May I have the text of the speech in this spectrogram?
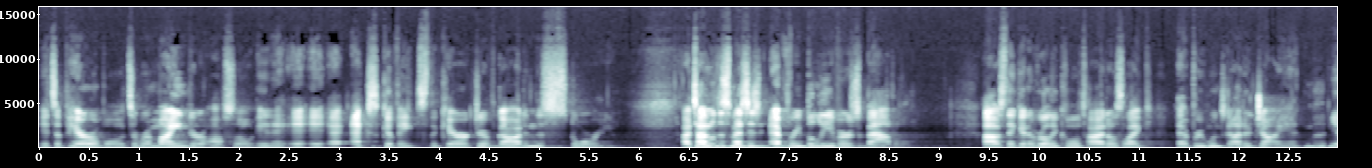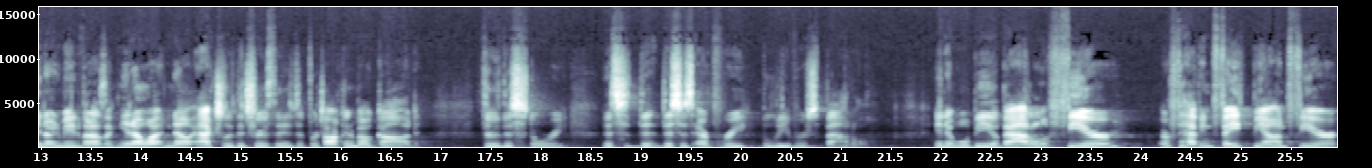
it's a parable. It's a reminder also. It, it, it excavates the character of God in this story. I titled this message, Every Believer's Battle. I was thinking of really cool titles like everyone's got a giant. You know what I mean? But I was like, you know what? No, actually, the truth is, if we're talking about God through this story, this, this is every believer's battle. And it will be a battle of fear or having faith beyond fear,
